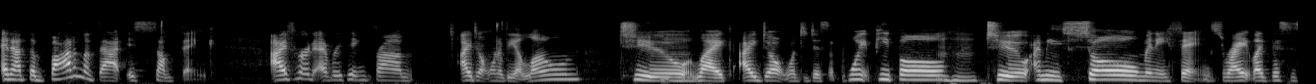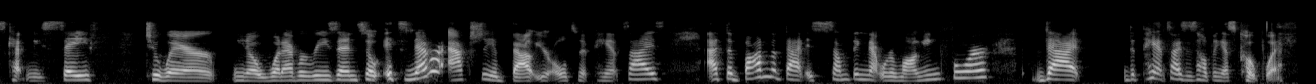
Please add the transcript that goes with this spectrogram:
And at the bottom of that is something. I've heard everything from I don't want to be alone to mm-hmm. like I don't want to disappoint people mm-hmm. to I mean so many things, right? Like this has kept me safe to where, you know, whatever reason. So it's never actually about your ultimate pant size. At the bottom of that is something that we're longing for that the pant size is helping us cope with.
